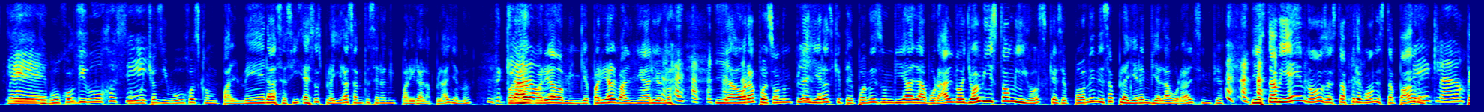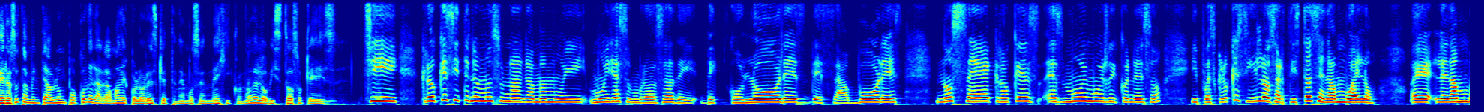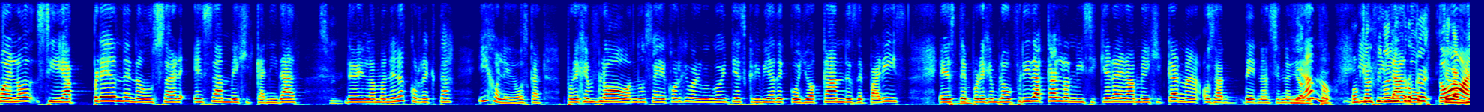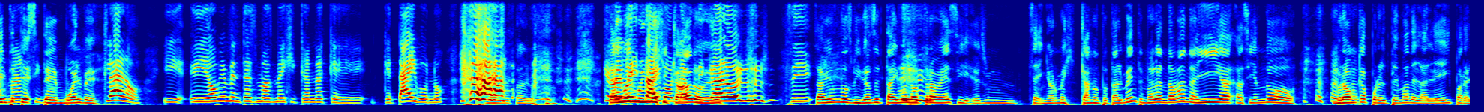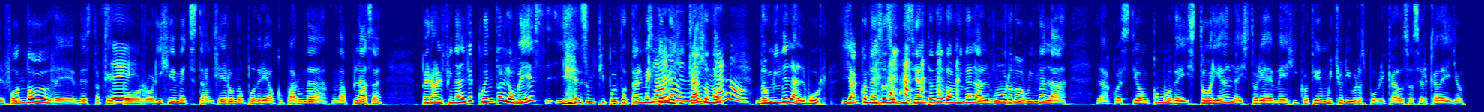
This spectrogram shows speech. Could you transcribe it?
eh, dibujos. Dibujos, sí. Con muchos dibujos, con palmeras, así. Esas playeras antes eran para ir a la playa, ¿no? Para, para ir a Domingue, para ir al balneario, ¿no? y ahora pues son playeras que te pones un día laboral, ¿no? Yo he visto amigos que se ponen esa playera en día laboral, Cintia. Y está bien, ¿no? O sea, está fregón, está padre. Sí, claro. Pero eso también te habla un poco de la gama de colores que tenemos en México, ¿no? De lo vistoso que es. Sí, creo que sí tenemos una gama muy, muy asombrosa de, de colores, de sabores. No sé, creo que es, es muy, muy rico en eso. Y pues creo que sí, los artistas se dan vuelo. Eh, le dan vuelo si aprenden a usar esa mexicanidad de la manera correcta híjole, Oscar, por ejemplo, no sé, Jorge Bergoglio escribía de Coyoacán desde París. Este, por ejemplo, Frida Kahlo ni siquiera era mexicana, o sea, de nacionalidad, ¿no? Aunque al final yo creo que, el ambiente te, envuelve. Claro, y, y obviamente es más mexicana que, que Taibo, ¿no? Taibo. que Taibo es muy Taibo mexicano, ¿eh? sí. Estaba viendo unos videos de Taibo la otra vez y es un señor mexicano totalmente. No le andaban ahí haciendo bronca por el tema de la ley para el fondo de, de esto que por origen extranjero no podría ocupar una, una plaza. Pero al final de cuentas lo ves y es un tipo totalmente mexicano, ¿no? Domina el albur. Ya con eso es suficiente, ¿no? Domina el albur, domina la, la cuestión como de historia, la historia de México. Tiene muchos libros publicados acerca de ello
